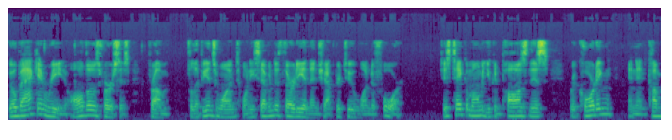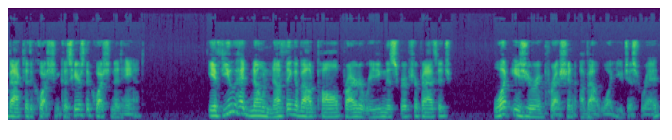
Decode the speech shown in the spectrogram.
Go back and read all those verses from Philippians 1 27 to 30, and then chapter 2 1 to 4. Just take a moment. You can pause this recording and then come back to the question, because here's the question at hand. If you had known nothing about Paul prior to reading this scripture passage, what is your impression about what you just read?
